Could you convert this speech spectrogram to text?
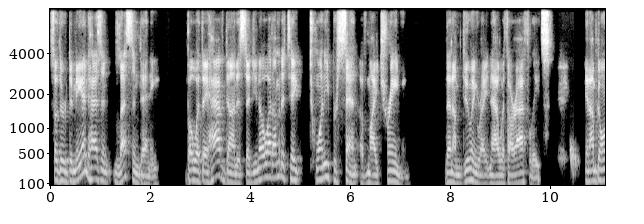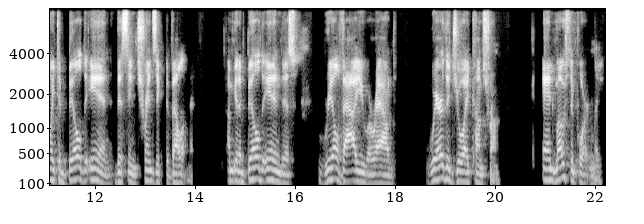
So their demand hasn't lessened any, but what they have done is said, you know what? I'm going to take 20% of my training that I'm doing right now with our athletes, and I'm going to build in this intrinsic development. I'm going to build in this real value around where the joy comes from. And most importantly,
